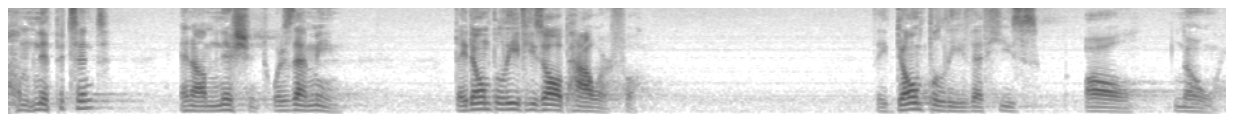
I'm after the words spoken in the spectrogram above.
omnipotent and omniscient. What does that mean? They don't believe He's all powerful, they don't believe that He's all knowing.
